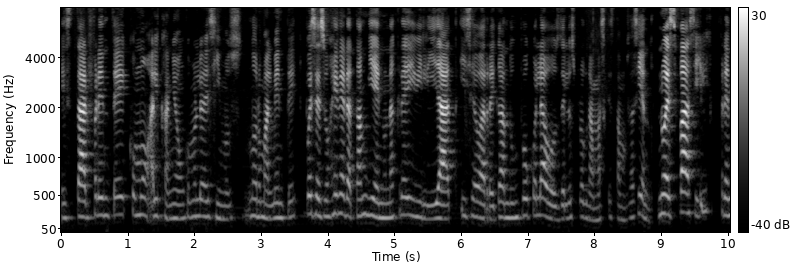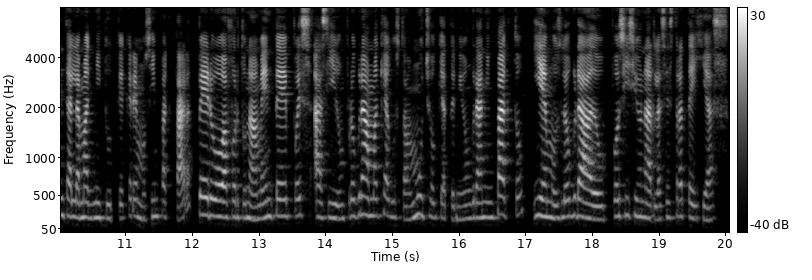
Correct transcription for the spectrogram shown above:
estar frente como al cañón, como lo decimos normalmente, pues eso genera también una credibilidad y se va regando un poco la voz de los programas que estamos haciendo. No es fácil frente a la magnitud que queremos impactar, pero afortunadamente pues ha sido un programa que ha gustado mucho, que ha tenido un gran impacto y hemos logrado posicionar las estrategias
